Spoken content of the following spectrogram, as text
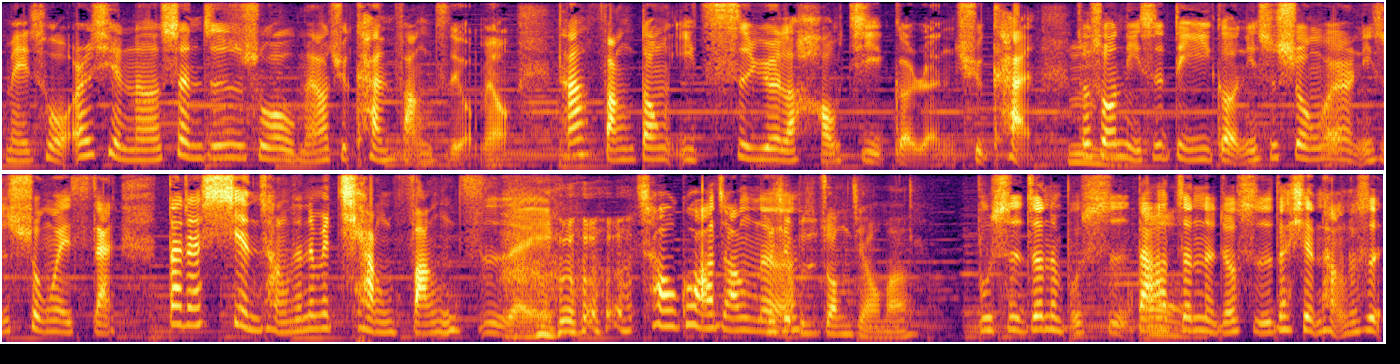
没错，而且呢，甚至是说我们要去看房子有没有，他房东一次约了好几个人去看，就说你是第一个，你是顺位二，你是顺位三，大家现场在那边抢房子，哎，超夸张的。那些不是装脚吗？不是，真的不是，大家真的就是在现场，就是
